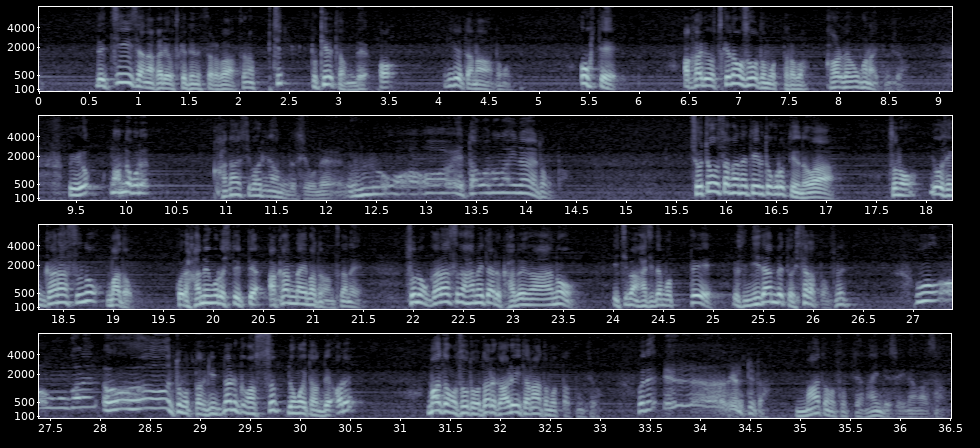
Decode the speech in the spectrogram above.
で小さな明かりをつけて寝てたらばそれがピチッと切れたんであ切れたなと思って。起きて明かりをつけ直そうと思ったらば体動かないって言うんですよ。いやなんだこれ。金縛りなんですよね。うわえたわらないねと思った。所長さんが寝ているところっていうのはその要するにガラスの窓。これはめ殺しといって開かんない窓なんですかね。そのガラスがはめてある壁側の一番端でもって要するに二段ベッドの下だったんですね。うわ動かねうーと思った時に何かがスッと動いたんであれ？窓の外を誰か歩いたなと思ったんですよ。それで「えー」って言った窓の外じゃないんですよ稲川さん。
